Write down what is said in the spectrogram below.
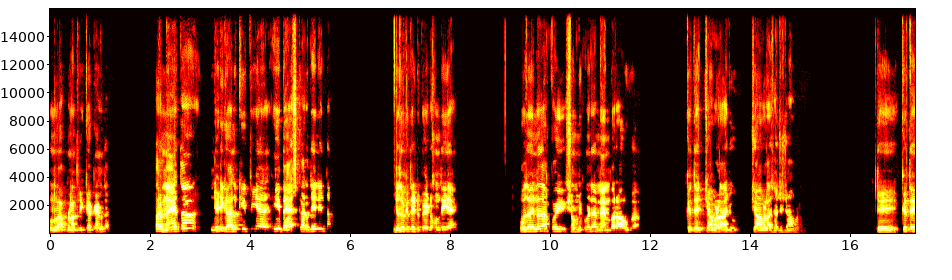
ਉਹਨਾਂ ਦਾ ਆਪਣਾ ਤਰੀਕਾ ਕਹਿਣ ਦਾ। ਪਰ ਮੈਂ ਤਾਂ ਜਿਹੜੀ ਗੱਲ ਕੀਤੀ ਹੈ, ਇਹ ਬਹਿਸ ਕਰਦੇ ਨੇ ਤਾਂ। ਜਦੋਂ ਕਿਤੇ ਡਿਬੇਟ ਹੁੰਦੀ ਹੈ, ਉਦੋਂ ਇਹਨਾਂ ਦਾ ਕੋਈ ਸ਼੍ਰੋਮਣੀ ਕਮੇਟੀ ਦਾ ਮੈਂਬਰ ਆਊਗਾ, ਕਿਤੇ ਚਾਵਲ ਆਜੂ ਚਾਵਲਾ ਸੱਚ ਚਾਵਲ। ਤੇ ਕਿਤੇ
